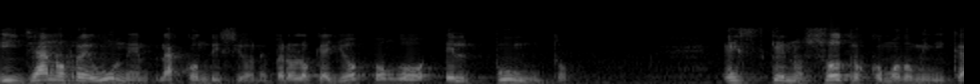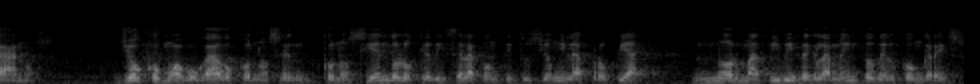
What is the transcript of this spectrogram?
y ya nos reúnen las condiciones. Pero lo que yo pongo el punto es que nosotros como dominicanos, yo como abogado, conociendo lo que dice la Constitución y la propia normativa y reglamento del Congreso,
